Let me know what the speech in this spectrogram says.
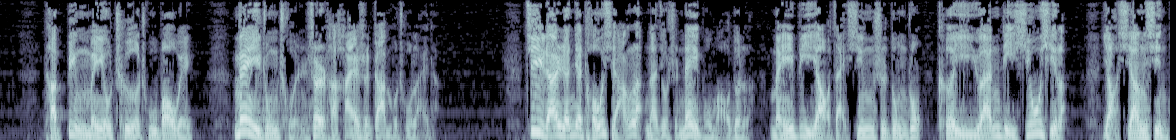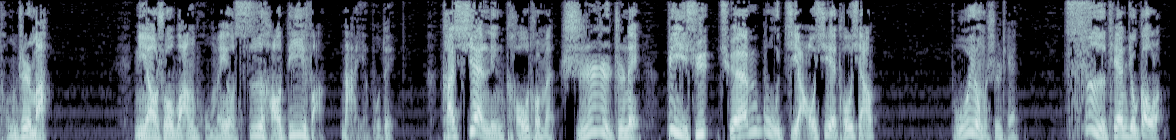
他并没有撤除包围，那种蠢事他还是干不出来的。既然人家投降了，那就是内部矛盾了，没必要再兴师动众，可以原地休息了。要相信同志吗？你要说王普没有丝毫提防，那也不对。他限令头头们十日之内。必须全部缴械投降。不用十天，四天就够了。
